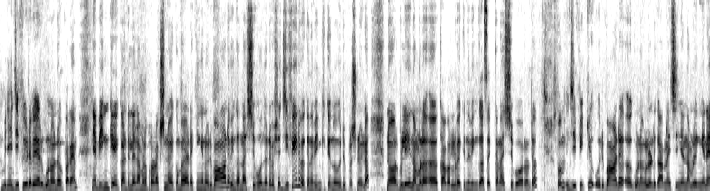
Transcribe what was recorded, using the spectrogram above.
അപ്പോൾ ഞാൻ ജിഫിയുടെ വേറെ ഗുണമുണ്ട് പറയാം? ഞാൻ വിങ്ക് ഒക്കെ കണ്ടില്ലേ നമ്മൾ പ്രൊഡക്ഷൻ വെക്കുമ്പോൾ ഇടയ്ക്ക് ഇങ്ങനെ ഒരുപാട് വിങ്ക നശിച്ചു പോകുന്നുണ്ട്. പക്ഷേ ജിഫിയിൽ വെക്കുന്ന വിങ്കയ്ക്കൊന്നും ഒരു പ്രശ്നമില്ല നോർമലി നമ്മൾ കവറിൽ വെക്കുന്ന വിങ്കാസ് ഒക്കെ നശിച്ചു പോകാറുണ്ട്. അപ്പം ജിഫിക്ക് ഒരുപാട് ഗുണങ്ങളുണ്ട്. കാരണം വെച്ച് കഴിഞ്ഞാൽ നമ്മളിങ്ങനെ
